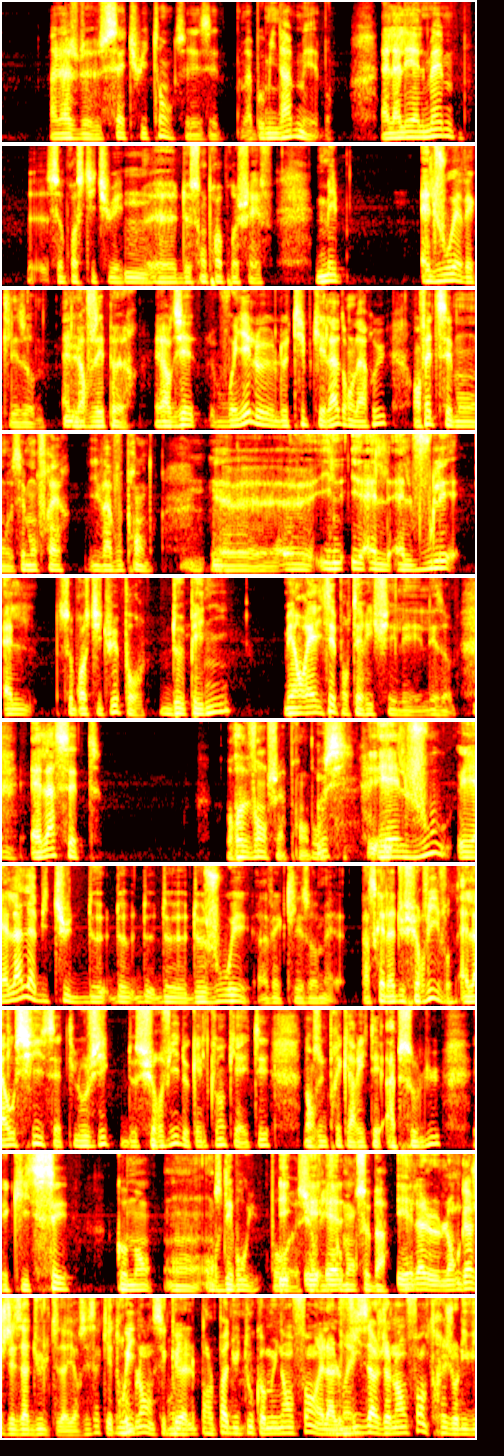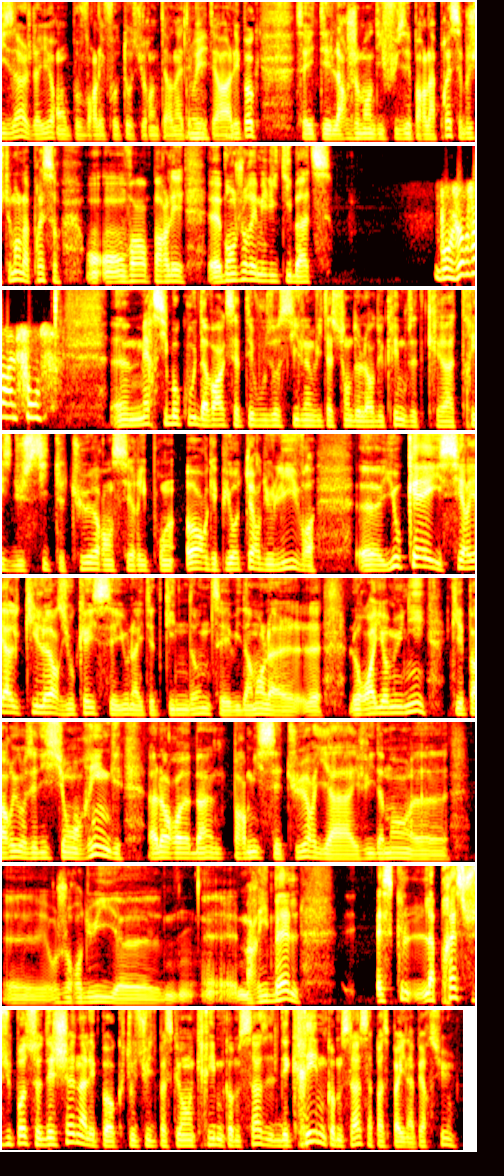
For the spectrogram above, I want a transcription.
à l'âge de 7-8 ans, c'est abominable, mais bon, elle allait elle-même euh, se prostituer Mm. euh, de son propre chef. Mais elle jouait avec les hommes, elle Mm. leur faisait peur. Elle leur disait, vous voyez le, le type qui est là dans la rue, en fait c'est mon, c'est mon frère, il va vous prendre. Mm. Euh, il- elle, elle voulait, elle se prostituer pour deux pennies, mais en réalité pour terrifier les, les hommes. Mm. Elle a cette revanche à prendre Oui. aussi. Et- elle joue, et elle a l'habitude de, de, de, de, de jouer avec les hommes. Parce qu'elle a dû survivre. Elle a aussi cette logique de survie de quelqu'un qui a été dans une précarité absolue et qui sait comment on, on se débrouille pour Et- euh, survivre, et elle- comment on se bat. Et elle a le langage des adultes d'ailleurs, c'est ça qui est Oui, troublant, c'est oui. qu'elle parle pas du tout comme une enfant, elle a le Oui. visage d'un enfant, très joli visage d'ailleurs, on peut voir les photos sur internet, Oui. etc. À l'époque, ça a été largement diffusé par la presse, et justement la presse, on, on va en parler. Euh, bonjour Émilie Tibatz. Bonjour Jean-Alphonse. Euh, merci beaucoup d'avoir accepté vous aussi l'invitation de l'heure du crime. Vous êtes créatrice du site tueurensérie.org et puis auteur du livre euh, UK Serial Killers. UK c'est United Kingdom, c'est évidemment le Royaume-Uni qui est paru aux éditions Ring. Alors euh, ben parmi ces tueurs, il y a évidemment euh, euh, aujourd'hui euh, euh, Marie Belle. Est-ce que la presse, je suppose, se déchaîne à l'époque tout de suite? Parce qu'un crime comme ça, des crimes comme ça, ça passe pas inaperçu.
